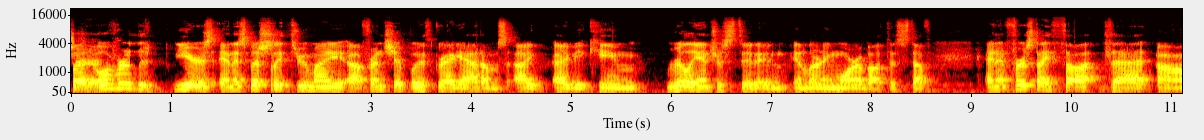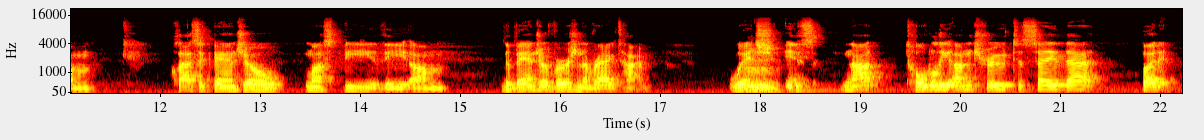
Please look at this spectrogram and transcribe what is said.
But over the years, and especially through my uh, friendship with Greg Adams, I, I became really interested in, in learning more about this stuff. And at first, I thought that um, classic banjo must be the um, the banjo version of ragtime, which Hmm. is not totally untrue to say that, but it,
